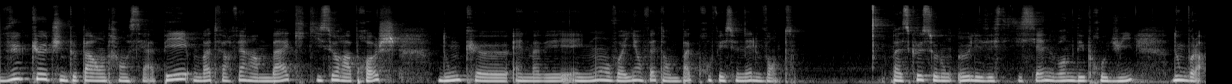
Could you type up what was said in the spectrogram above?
vu que tu ne peux pas rentrer en CAP, on va te faire faire un bac qui se rapproche. Donc elle m'avait ils m'ont envoyé en fait en bac professionnel vente parce que selon eux, les esthéticiennes vendent des produits. Donc voilà.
